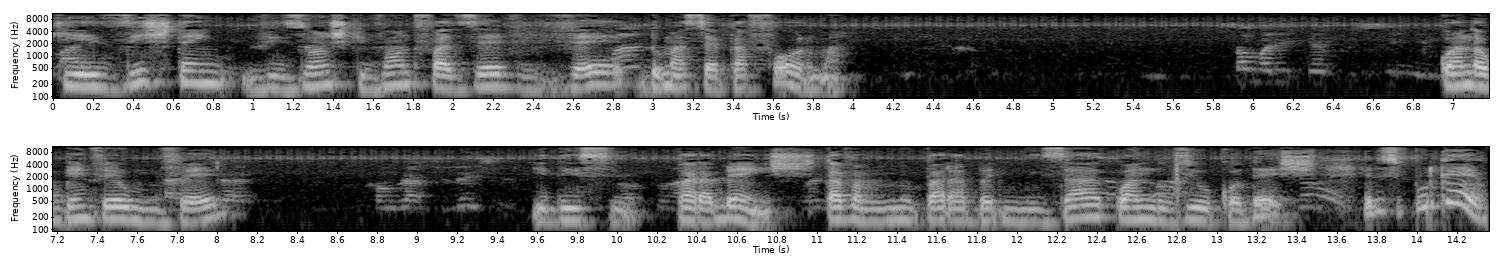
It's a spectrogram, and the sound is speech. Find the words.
que existem visões que vão te fazer viver de uma certa forma. Quando alguém veio me ver e disse parabéns, estava me parabenizar quando viu o Kodesh. Eu disse, por quê?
